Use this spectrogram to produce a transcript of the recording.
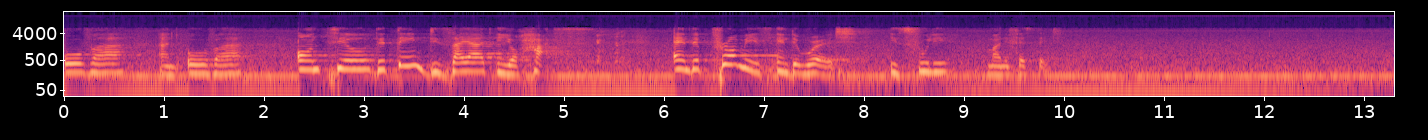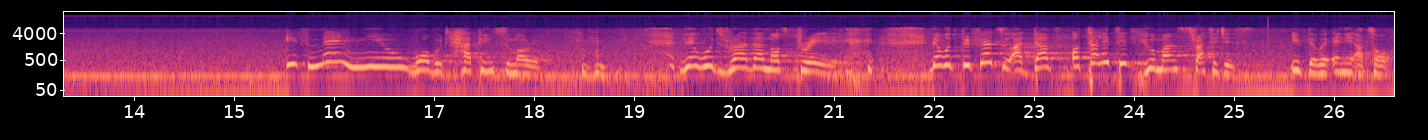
over and over until the thing desired in your heart and the promise in the word is fully manifested. If men knew what would happen tomorrow, they would rather not pray. they would prefer to adopt alternative human strategies if there were any at all.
